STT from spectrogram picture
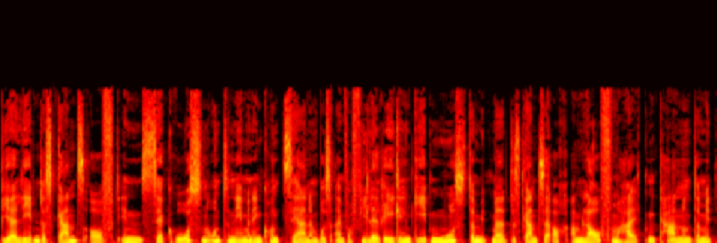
Wir erleben das ganz oft in sehr großen Unternehmen, in Konzernen, wo es einfach viele Regeln geben muss, damit man das Ganze auch am Laufen halten kann und damit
